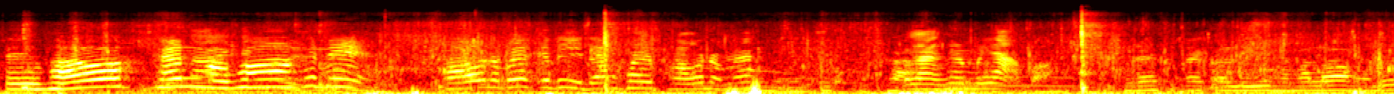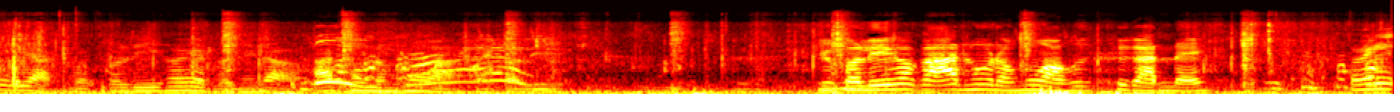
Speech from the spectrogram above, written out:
ไอ้เผาขึ้นมาพอขึ้นนี่เผาหน่อยไหมกระดิ่งดังไฟเผาหน่อยไหมกำลังขึ้นมาอยากบ่ ได้ไปเกาหลีมาลองดูอยากแบบเกาหลีเขาเห็นแบบนี้แล้วอาทูน้ำหัวไปเกาหลีอยู่เกาหลีเขาก็อาทูน้ำหัวคือคือกันเด้ไปดิ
